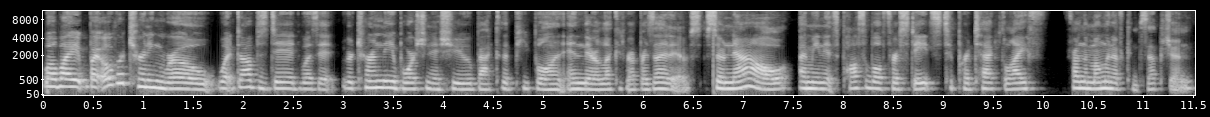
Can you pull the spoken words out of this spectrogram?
Well, by by overturning Roe, what Dobbs did was it returned the abortion issue back to the people and, and their elected representatives. So now, I mean, it's possible for states to protect life from the moment of conception.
